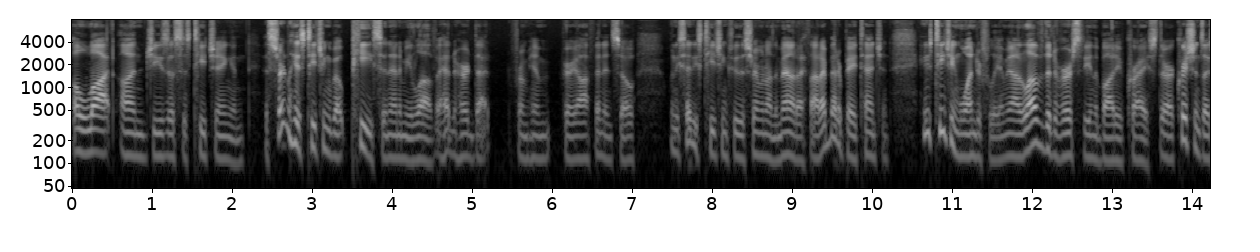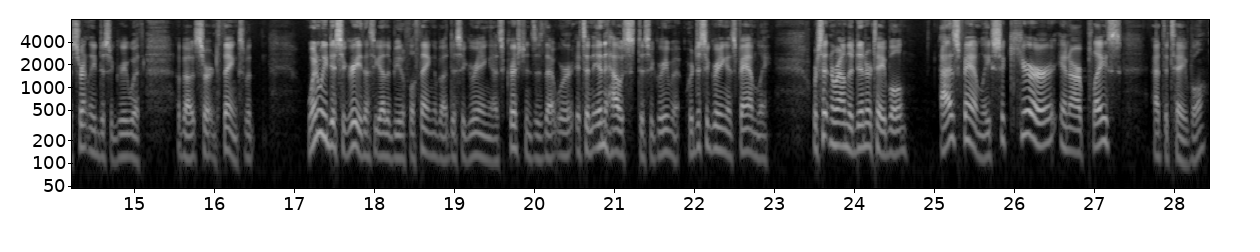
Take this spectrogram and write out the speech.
a lot on Jesus' teaching and certainly his teaching about peace and enemy love. I hadn't heard that from him very often. And so when he said he's teaching through the Sermon on the Mount, I thought I better pay attention. He was teaching wonderfully. I mean, I love the diversity in the body of Christ. There are Christians I certainly disagree with about certain things, but when we disagree, that's the other beautiful thing about disagreeing as Christians is that we're it's an in-house disagreement. We're disagreeing as family. We're sitting around the dinner table as family, secure in our place at the table,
